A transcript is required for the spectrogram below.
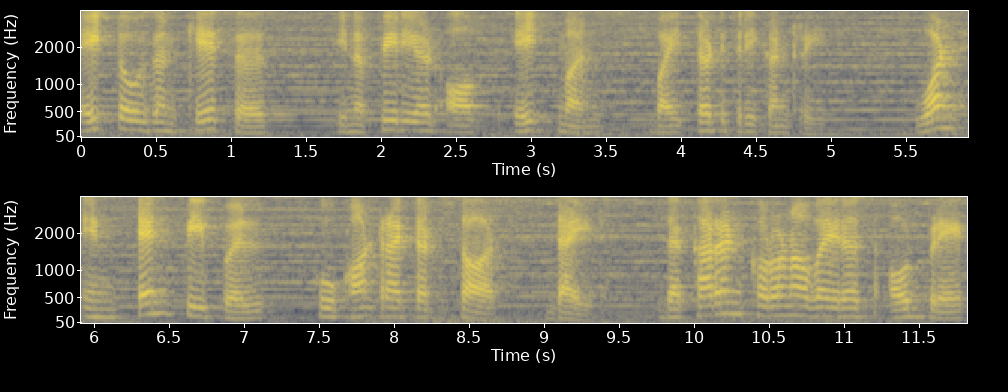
8,000 cases in a period of 8 months by 33 countries. 1 in 10 people who contracted SARS died. The current coronavirus outbreak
